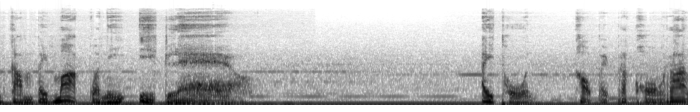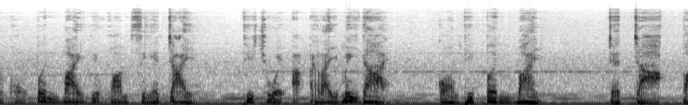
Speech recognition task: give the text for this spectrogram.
ำกรรมไปมากกว่านี้อีกแล้ว ไอ้โทนเข้าไปประคองร่างของเปิ้ลใบด้วยความเสียใจที่ช่วยอะไรไม่ได้ ก่อนที่เปิ้ลใบ จะจากไป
